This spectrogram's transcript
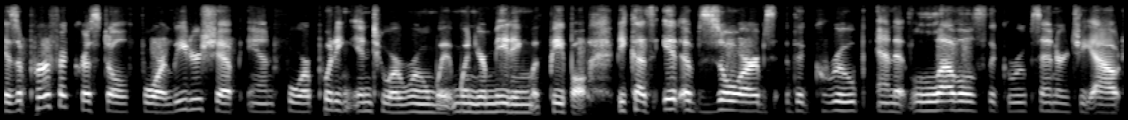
is a perfect crystal for leadership and for putting into a room when you're meeting with people because it absorbs the group and it levels the group's energy out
